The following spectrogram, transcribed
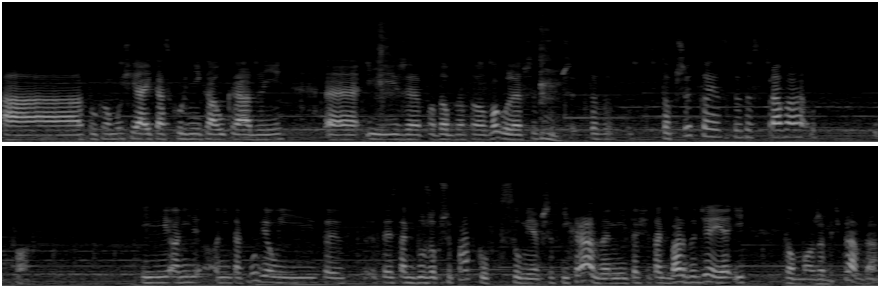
a tu komuś jajka z kurnika ukradli e, i że podobno to w ogóle wszystko, to, to wszystko jest sprawa. I oni, oni tak mówią i to jest, to jest tak dużo przypadków w sumie wszystkich razem i to się tak bardzo dzieje i to może być prawda.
